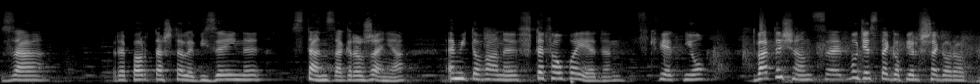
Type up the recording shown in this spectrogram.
za reportaż telewizyjny Stan zagrożenia, emitowany w TVP1 w kwietniu 2021 roku.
